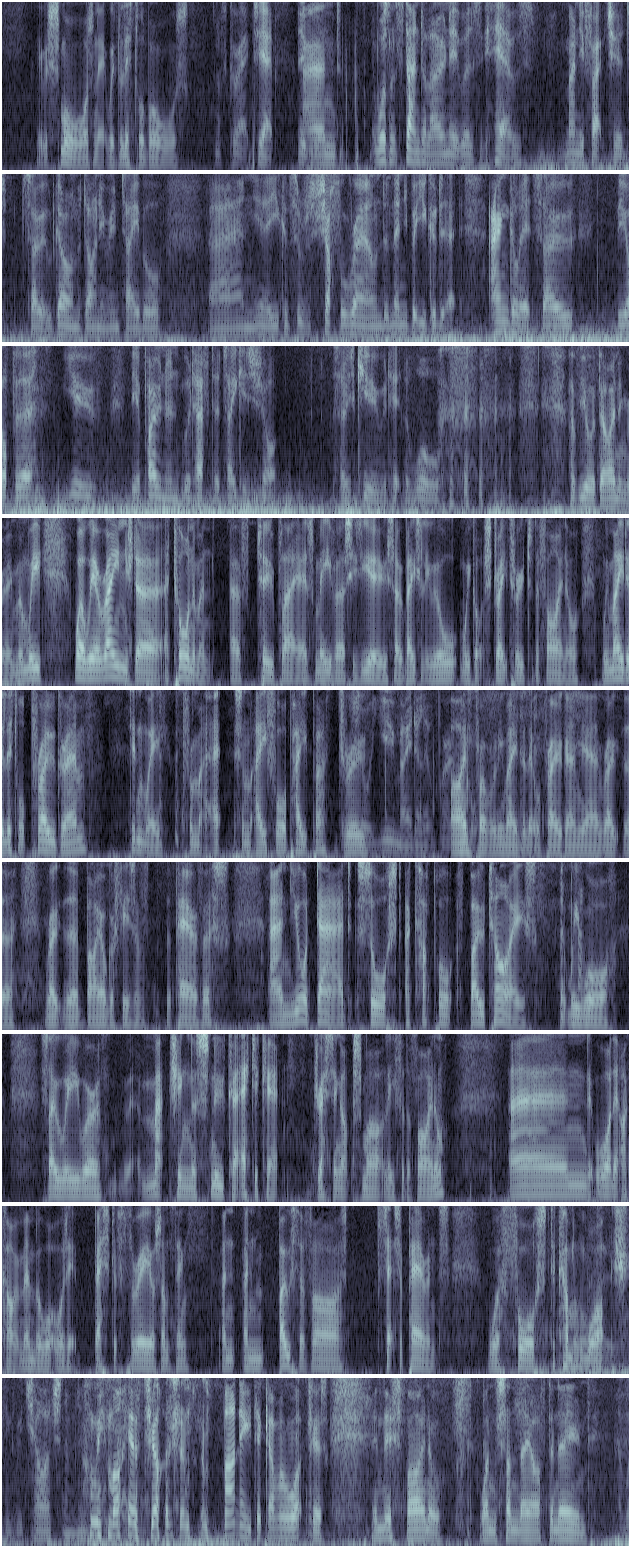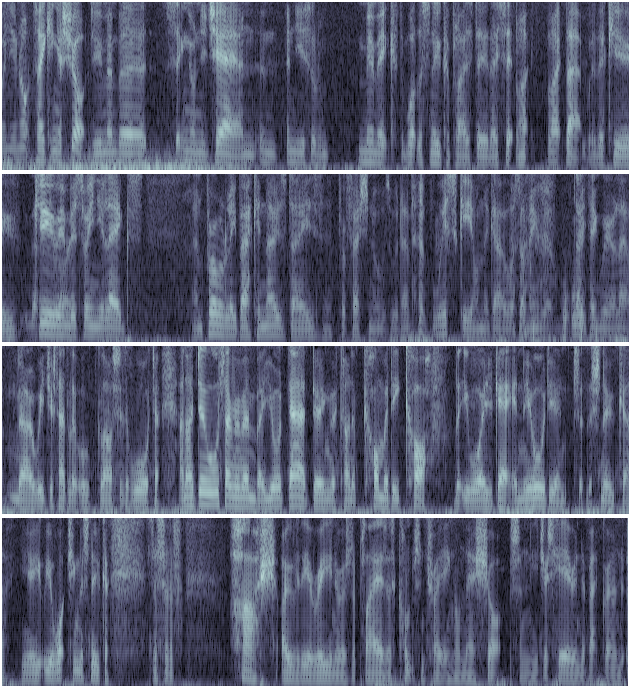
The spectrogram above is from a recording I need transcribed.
It was small, wasn't it, with little balls, That's correct. Yeah. It, and it wasn't standalone. It was yeah. It was manufactured so it would go on the dining room table, and yeah, you could sort of shuffle round, and then you, but you could uh, angle it so the upper you, the opponent, would have to take his shot, so his cue would hit the wall. of your dining room. And we, well, we arranged a, a tournament of two players, me versus you. So basically, we all we got straight through to the final. We made a little program, didn't we, from a, some A4 paper. Drew. Sure, you made a little program. I probably made a little program. Yeah, wrote the wrote the biographies of the pair of us, and your dad sourced a couple of bow ties that we wore. So we were matching the snooker etiquette, dressing up smartly for the final. And what I can't remember what was it, best of three or something. And and both of our sets of parents were forced to come and watch. I think we charged them. We? We might have charged them some money to come and watch us in this final one Sunday afternoon. And when you're not taking a shot, do you remember sitting on your chair and, and, and you sort of mimic what the snooker players do? They sit like like that with a cue That's cue in between your legs. And probably back in those days, professionals would have whiskey on the go or something. But don't think we were allowed. No, we just had little glasses of water. And I do also remember your dad doing the kind of comedy cough that you always get in the audience at the snooker. You, you're watching the snooker, the sort of hush over the arena as the players are concentrating on their shots, and you just hear in the background,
